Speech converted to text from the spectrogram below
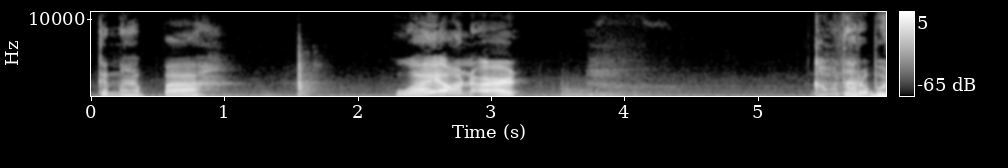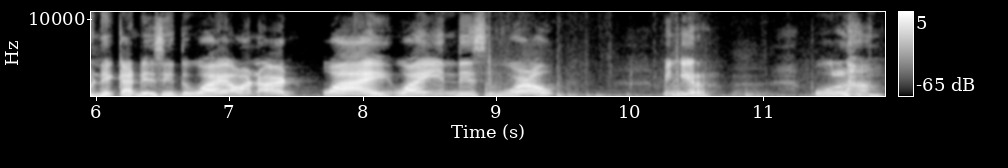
Kenapa? Why on earth? Kamu taruh boneka di situ. Why on earth? Why? Why in this world? Minggir. Pulang.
